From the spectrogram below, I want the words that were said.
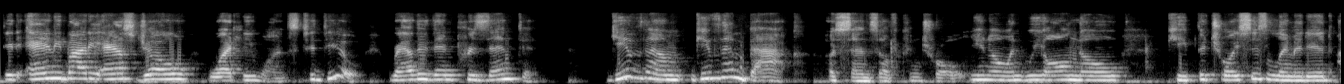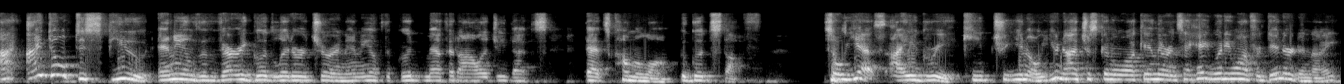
Did anybody ask Joe what he wants to do rather than present it? Give them give them back a sense of control. You know, and we all know keep the choices limited. I, I don't dispute any of the very good literature and any of the good methodology that's that's come along, the good stuff. So yes, I agree. Keep you know, you're not just going to walk in there and say, "Hey, what do you want for dinner tonight?"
